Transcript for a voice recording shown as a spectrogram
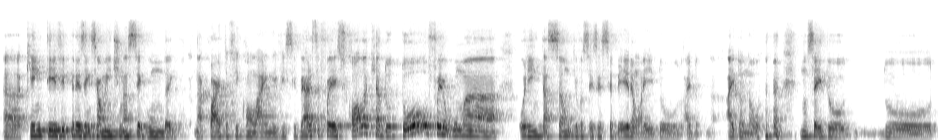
uh, quem teve presencialmente na segunda, na quarta fica online e vice-versa, foi a escola que adotou ou foi alguma orientação que vocês receberam aí do, I don't, I don't know, não sei, do, do,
